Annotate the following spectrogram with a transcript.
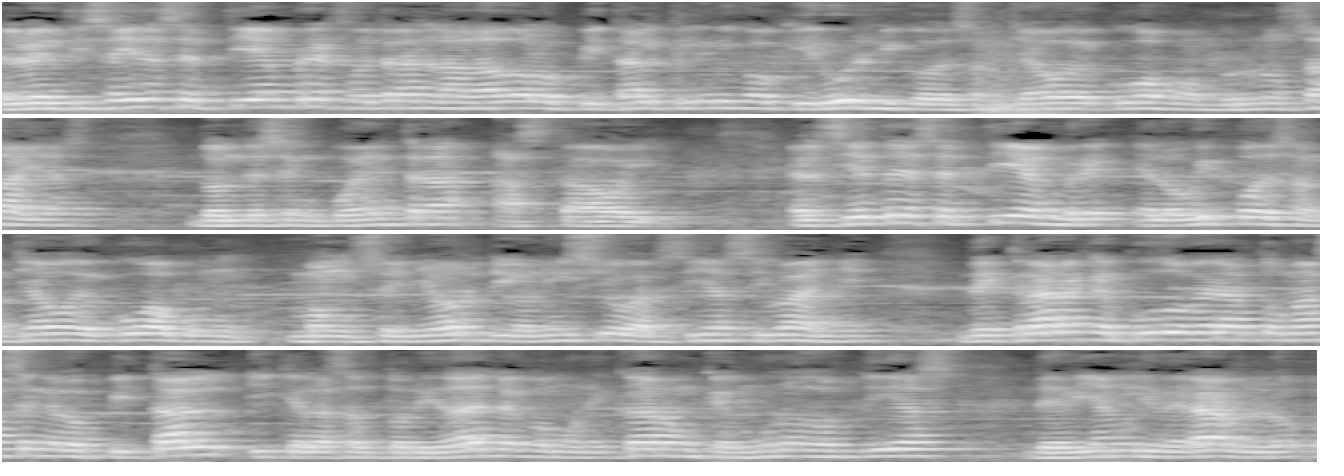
El 26 de septiembre fue trasladado al Hospital Clínico Quirúrgico de Santiago de Cuba Juan Bruno Sayas, donde se encuentra hasta hoy. El 7 de septiembre, el obispo de Santiago de Cuba, Monseñor Dionisio García Cibañez, declara que pudo ver a Tomás en el hospital y que las autoridades le comunicaron que en uno o dos días debían liberarlo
